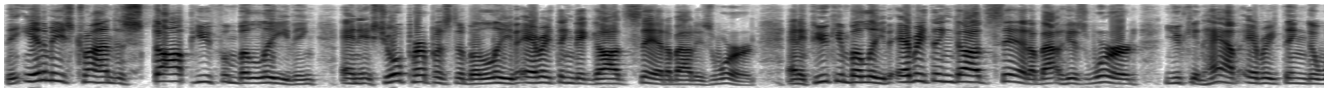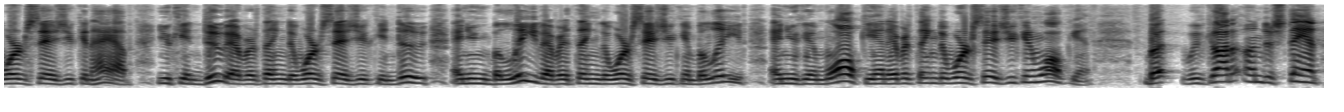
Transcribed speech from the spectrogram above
the enemy is trying to stop you from believing, and it's your purpose to believe everything that God said about His Word. And if you can believe everything God said about His Word, you can have everything everything the Word says you can have. You can do everything the Word says you can do, and you can believe everything the Word says you can believe, and you can walk in everything the Word says you can walk in. But we've got to understand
